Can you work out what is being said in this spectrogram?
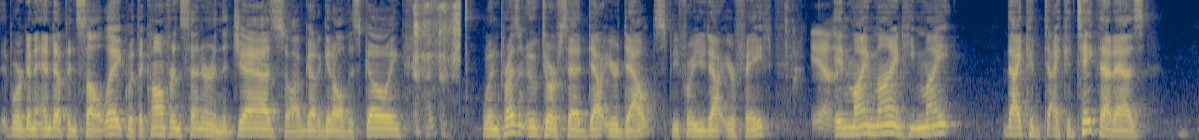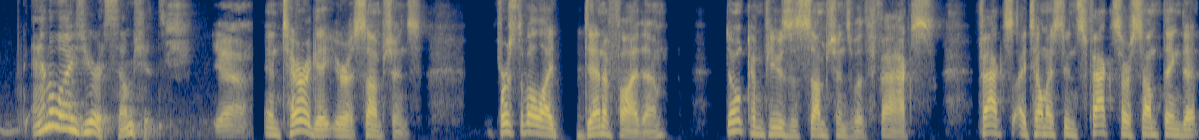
right. we're going to end up in Salt Lake with the conference center and the jazz. So I've got to get all this going. when President Uchtdorf said, doubt your doubts before you doubt your faith, yeah. in my mind, he might, I could, I could take that as analyze your assumptions. Yeah. Interrogate your assumptions. First of all, identify them don't confuse assumptions with facts. Facts, I tell my students, facts are something that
